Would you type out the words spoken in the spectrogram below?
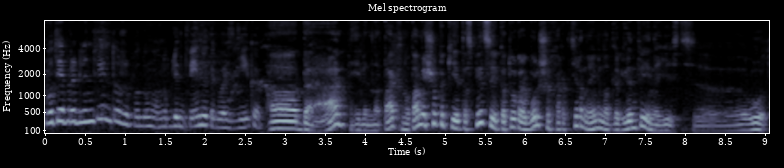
Вот я про Глинтвейн тоже подумал. Ну, Глинтвейн это гвоздика. А, да, именно так. Но там еще какие-то специи, которые больше характерны именно для глинтвейна есть. Э, Вот.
